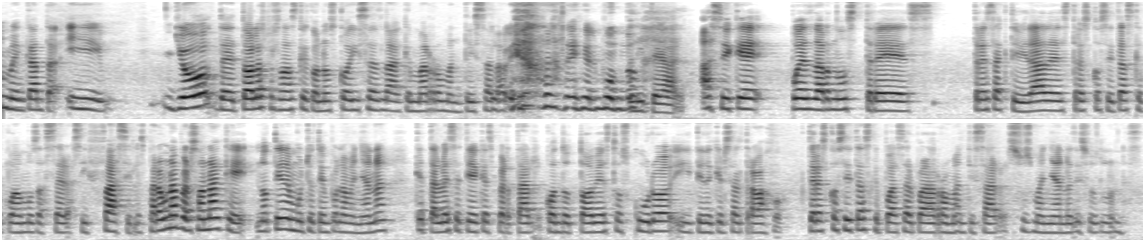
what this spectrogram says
Me encanta. Y yo, de todas las personas que conozco, Isa es la que más romantiza la vida en el mundo. Literal. Así que puedes darnos tres, tres actividades, tres cositas que podamos hacer así fáciles. Para una persona que no tiene mucho tiempo en la mañana, que tal vez se tiene que despertar cuando todavía está oscuro y tiene que irse al trabajo. Tres cositas que puede hacer para romantizar sus mañanas y sus lunes.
